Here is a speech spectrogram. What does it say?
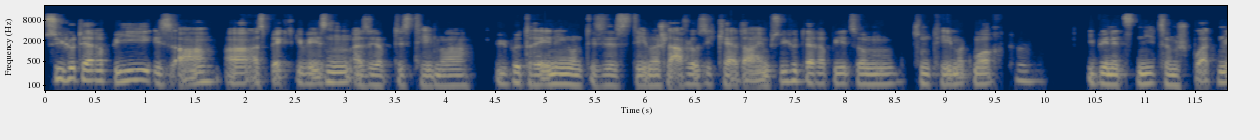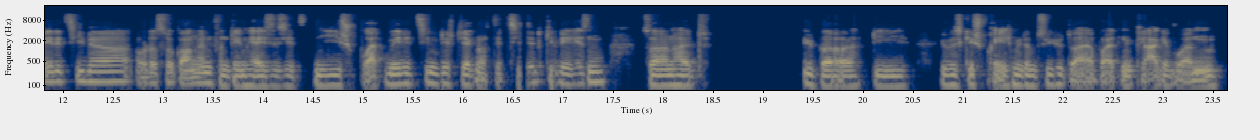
Psychotherapie ist auch ein Aspekt gewesen. Also ich habe das Thema Übertraining und dieses Thema Schlaflosigkeit auch in Psychotherapie zum, zum Thema gemacht. Mhm. Ich bin jetzt nie zum Sportmediziner oder so gegangen, von dem her ist es jetzt nie sportmedizinisch diagnostiziert gewesen, sondern halt über die, über das Gespräch mit einem Psychotherapeuten klar geworden,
